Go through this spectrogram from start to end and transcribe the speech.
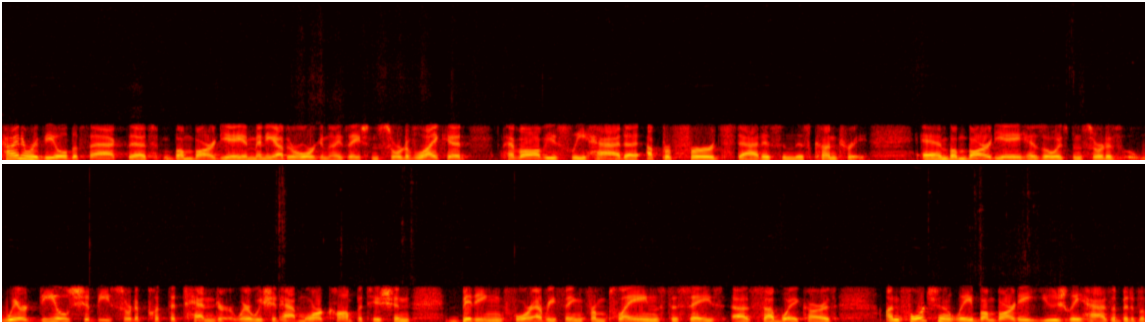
kind of revealed the fact that Bombardier and many other organizations, sort of like it, have obviously had a, a preferred status in this country. And Bombardier has always been sort of where deals should be sort of put the tender, where we should have more competition bidding for everything from planes to, say, uh, subway cars. Unfortunately, Bombardier usually has a bit of a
